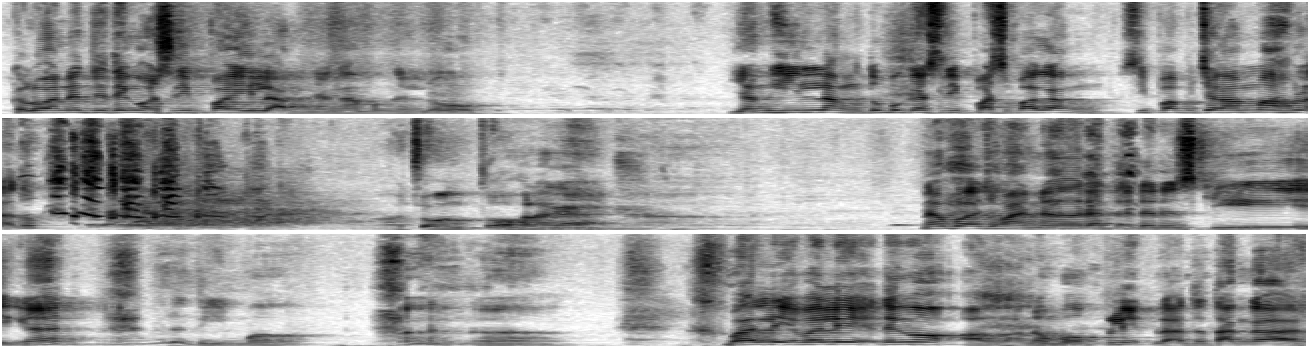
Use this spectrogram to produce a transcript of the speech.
Keluar nanti tengok selipar hilang, jangan mengeluh. Yang hilang tu bukan selipar sebarang. Selipar berceramah pula tu. Ha, contoh lah kan. Ha. Nak buat macam mana? Dah tak ada rezeki kan? Kena terima. Ha. Ha. Balik-balik tengok. Allah, nombor plate pula tertanggal.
